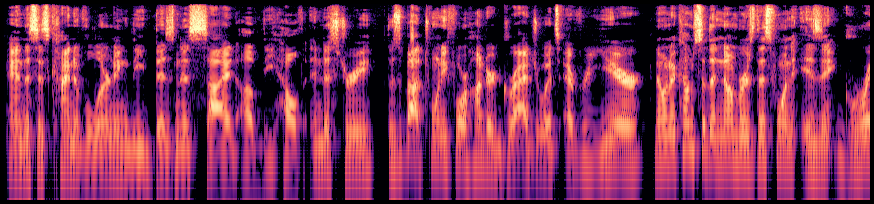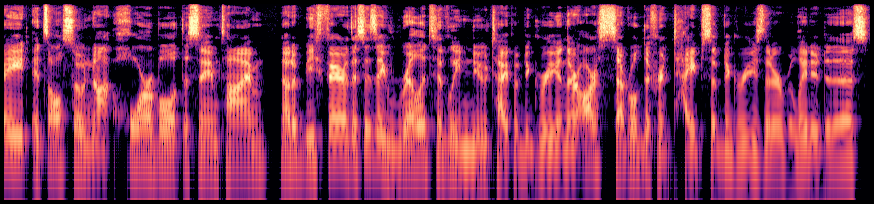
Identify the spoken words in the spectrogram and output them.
and this is kind of learning the business side of the health industry. There's about 2,400 graduates every year. Now when it comes to the numbers, this one isn't great. It's also not horrible at the same time. Now to be fair, this is a relatively new type of degree, and there are several different types of degrees that are related to this.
